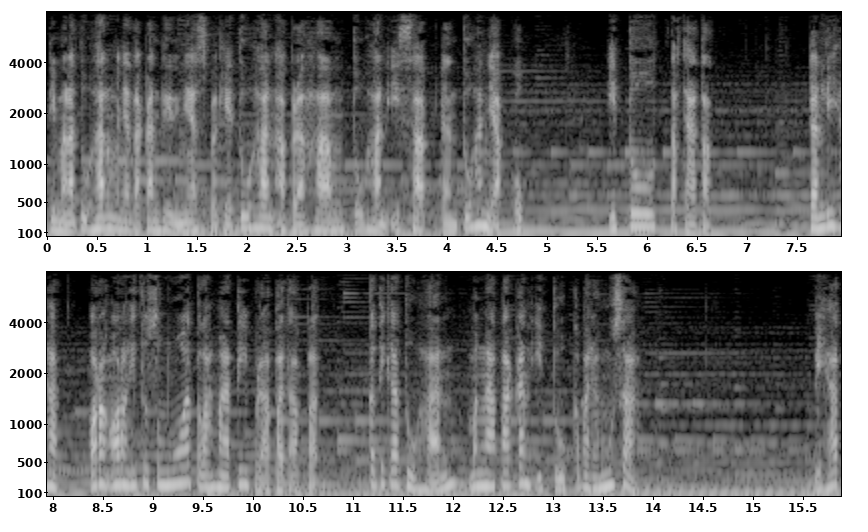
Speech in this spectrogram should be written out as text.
di mana Tuhan menyatakan dirinya sebagai Tuhan Abraham, Tuhan Ishak, dan Tuhan Yakub, itu tercatat dan lihat, orang-orang itu semua telah mati berabad-abad ketika Tuhan mengatakan itu kepada Musa. Lihat,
